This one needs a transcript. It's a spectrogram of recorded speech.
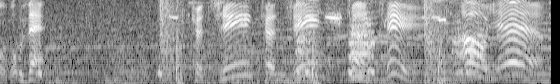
Whoa, what was that? Ka-ching, ka-ching, ka-ching! Oh, yeah!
